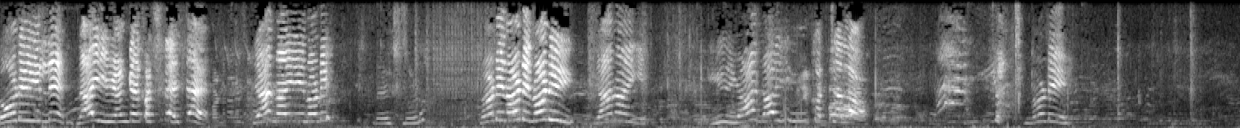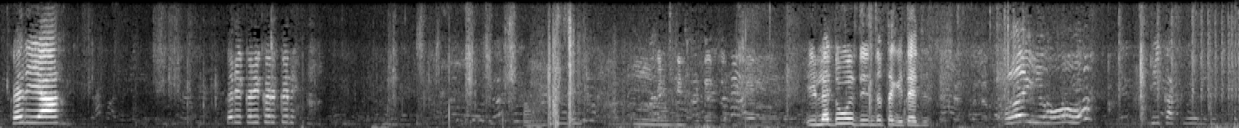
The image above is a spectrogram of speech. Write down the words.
ನೋಡಿ ಇಲ್ಲಿ ನಾಯಿ ಹೆಂಗೆ ಕಚ್ತಾ ಐತೆ. ಯಾ ನಾಯಿ ನೋಡಿ. ನೈಸ್ ನೋಡು. ನೋಡಿ ನೋಡಿ ನೋಡಿ. ಯಾ ನಾಯಿ. ಈ ಯಾ ನಾಯಿ ಕಚ್ಚಲ್ಲ. ನೋಡಿ. ಕರಿಯಾ ಕರಿ ಕರಿ ಕರಿ ಕರಿ. ಇಲ್ಲ ದೂರದಿಂದ ತೆಗಿತಾ ಇದ್ದೆ. ठीक है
